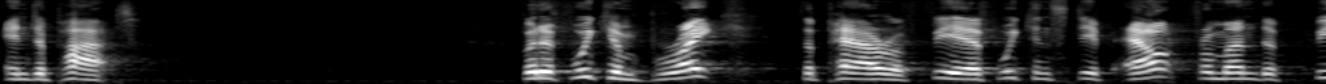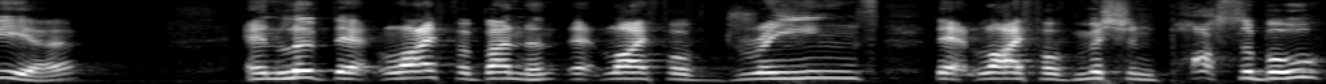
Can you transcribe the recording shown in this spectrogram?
and depart. But if we can break the power of fear, if we can step out from under fear and live that life abundant, that life of dreams, that life of mission possible,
